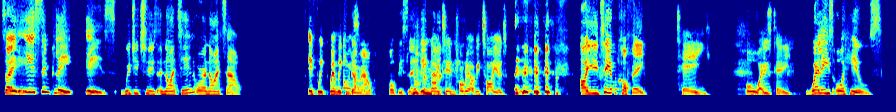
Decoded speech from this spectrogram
So it is simply is would you choose a night in or a night out? If we when we can Night go in. out, obviously. Night in, probably I'll be tired. Are you tea or coffee? Tea. Always tea. Wellies or heels?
